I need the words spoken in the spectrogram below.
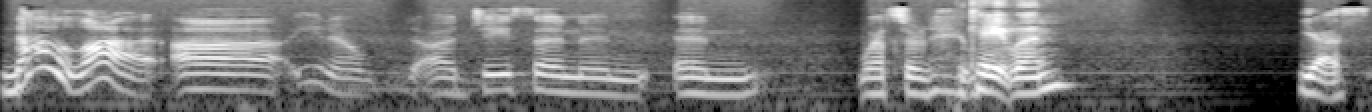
Not a lot. Uh, you know, uh, Jason and and what's her name? Kaitlyn. Yes,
